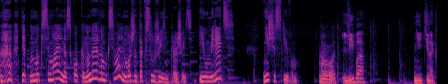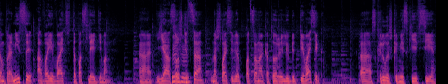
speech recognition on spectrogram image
Нет, ну максимально сколько? Ну, наверное, максимально можно так всю жизнь прожить. И умереть несчастливым. Вот. Либо не идти на компромиссы, а воевать до последнего. А, я зожница, угу. нашла себе пацана, который любит пивасик э, с крылышками из KFC.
